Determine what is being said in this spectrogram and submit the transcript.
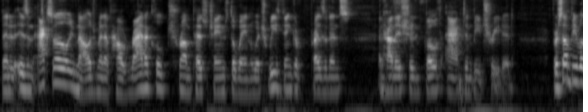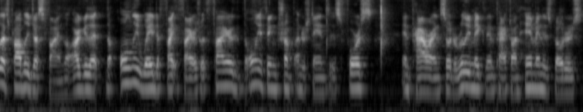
than it is an accidental acknowledgement of how radical Trump has changed the way in which we think of presidents and how they should both act and be treated. For some people, that's probably just fine. They'll argue that the only way to fight fires with fire, that the only thing Trump understands is force and power, and so to really make an impact on him and his voters,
